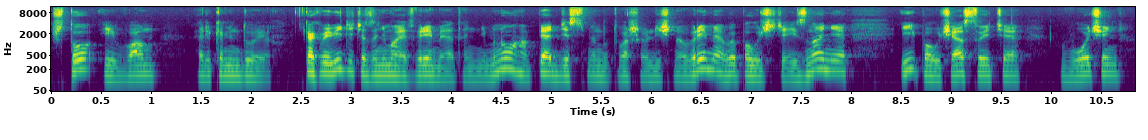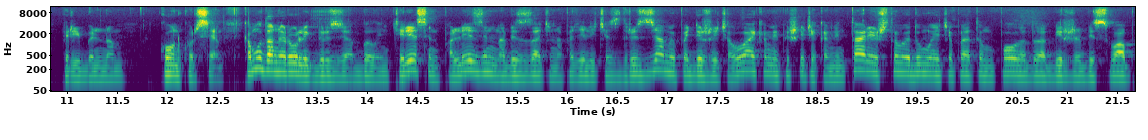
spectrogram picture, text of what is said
что и вам рекомендую. Как вы видите, занимает время это немного, 5-10 минут вашего личного времени, вы получите и знания, и поучаствуете в очень прибыльном конкурсе. Кому данный ролик, друзья, был интересен, полезен, обязательно поделитесь с друзьями, поддержите лайками, пишите комментарии, что вы думаете по этому поводу о бирже Biswap,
